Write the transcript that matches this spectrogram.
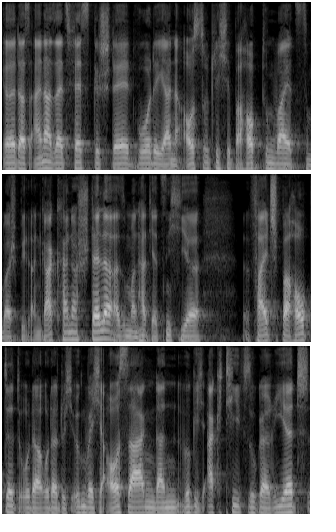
äh, dass einerseits festgestellt wurde, ja, eine ausdrückliche Behauptung war jetzt zum Beispiel an gar keiner Stelle. Also man hat jetzt nicht hier falsch behauptet oder, oder durch irgendwelche Aussagen dann wirklich aktiv suggeriert,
